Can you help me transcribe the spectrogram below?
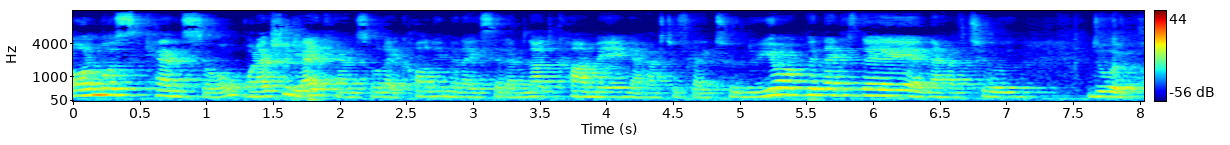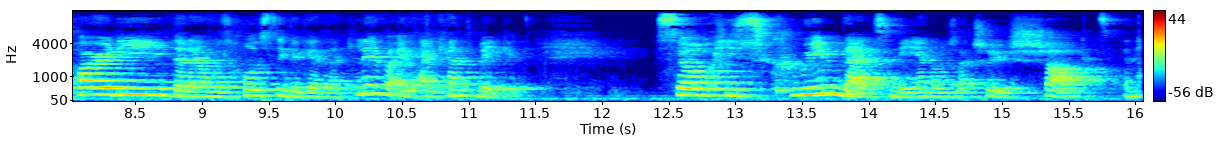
almost canceled. Well, actually, I canceled. I called him and I said, I'm not coming. I have to fly to New York the next day and I have to do a party that I was hosting again at Live. I, I can't make it. So he screamed at me and I was actually shocked. And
